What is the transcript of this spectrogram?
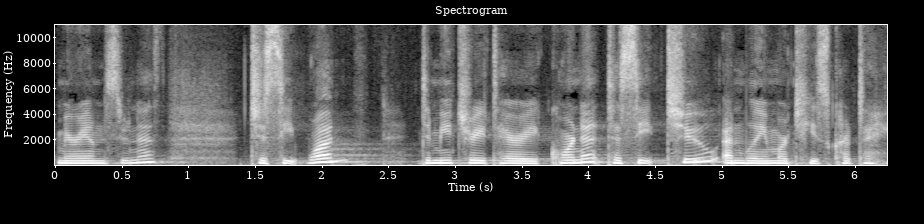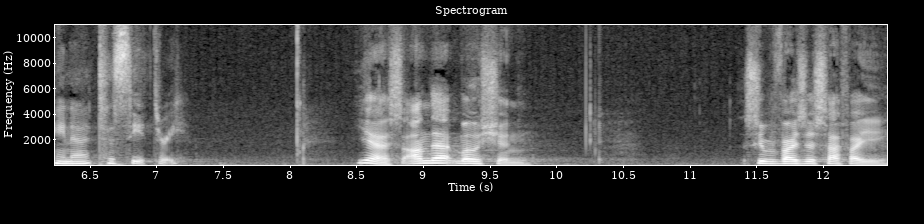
Miriam Zouzounis to seat one, Dimitri Terry Cornett to seat two, and William Ortiz Cartagena to seat three. Yes, on that motion, Supervisor Safai.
